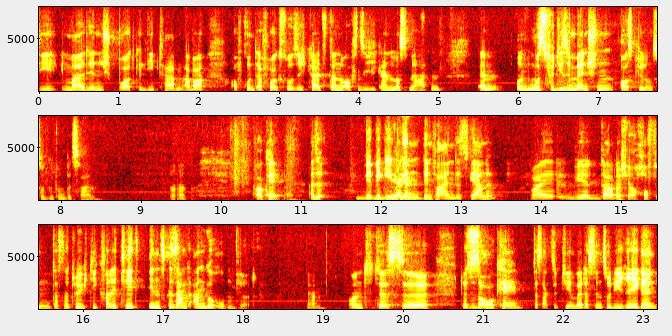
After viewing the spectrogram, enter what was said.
die mal den Sport geliebt haben, aber aufgrund Erfolgslosigkeit dann offensichtlich keine Lust mehr hatten ähm, und muss für diese Menschen Ausbildungsvergütung bezahlen. Ja. Okay, also wir, wir geben Ja. den, den Vereinen das gerne, weil wir dadurch erhoffen, dass natürlich die Qualität insgesamt angehoben wird. Ja? Und das, äh, das ist auch okay, das akzeptieren wir, das sind so die Regeln.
